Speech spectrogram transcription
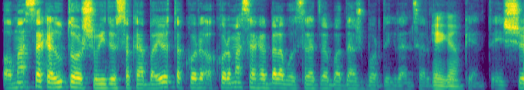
a Mastercard utolsó időszakában jött, akkor, akkor a Mastercard bele volt szeretve a dashboarding rendszerbe Igen. És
